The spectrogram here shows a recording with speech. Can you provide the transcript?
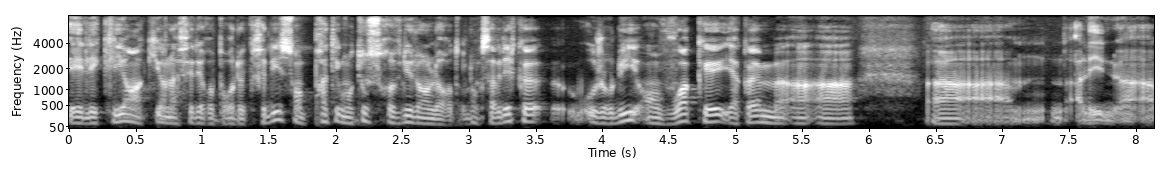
Et les clients à qui on a fait des reports de crédit sont pratiquement tous revenus dans l'ordre. Donc ça veut dire qu'aujourd'hui, on voit qu'il y a quand même un, un, un, allez, un,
